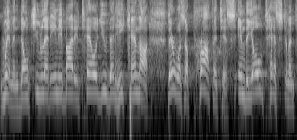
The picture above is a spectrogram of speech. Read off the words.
women. Don't you let anybody tell you that he cannot. There was a prophetess in the Old Testament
